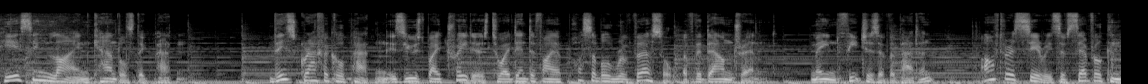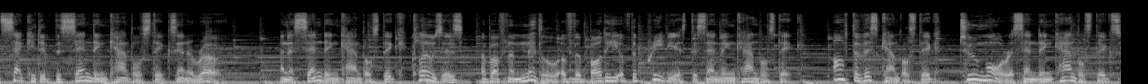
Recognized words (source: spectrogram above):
piercing line candlestick pattern. This graphical pattern is used by traders to identify a possible reversal of the downtrend. Main features of the pattern after a series of several consecutive descending candlesticks in a row, an ascending candlestick closes above the middle of the body of the previous descending candlestick. After this candlestick, two more ascending candlesticks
